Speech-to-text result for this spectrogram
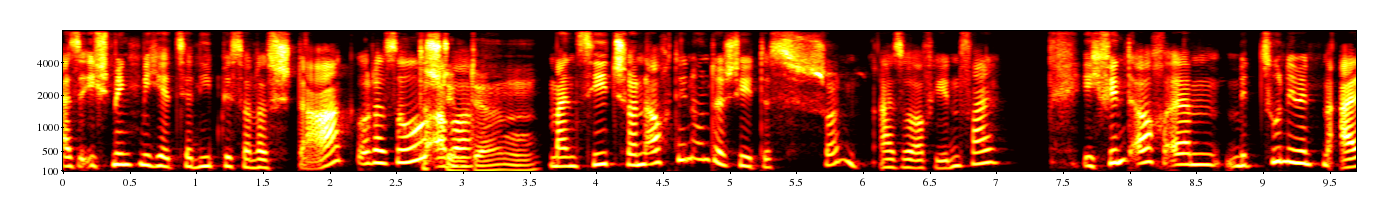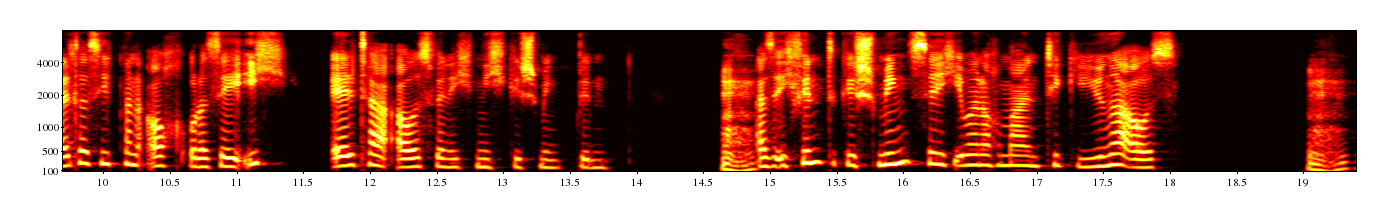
Also ich schmink mich jetzt ja nie besonders stark oder so, das aber stimmt, ja. mhm. man sieht schon auch den Unterschied, das schon. Also auf jeden Fall. Ich finde auch, ähm, mit zunehmendem Alter sieht man auch, oder sehe ich älter aus, wenn ich nicht geschminkt bin. Mhm. Also ich finde, geschminkt sehe ich immer noch mal einen Tick jünger aus. Mhm.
